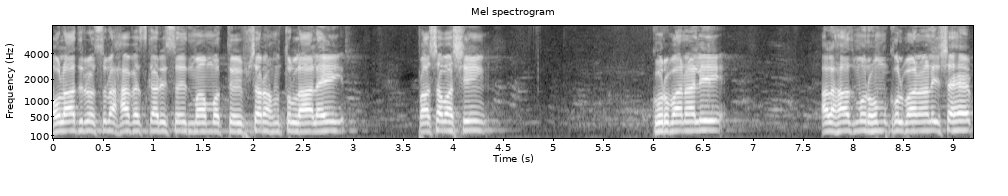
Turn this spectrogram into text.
আউলাদ রসুল হাফেজ কারি সৈয়দ মোহাম্মদ তৈবসা রহমতুল্লাহ আলাই পাশাপাশি কুরবান আলী, আলহাজ মরহুম কুরবান আলী সাহেব,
